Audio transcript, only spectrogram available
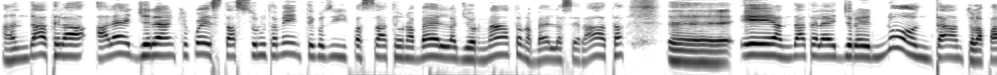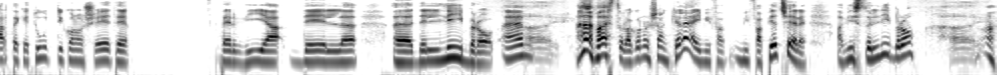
Andatela a leggere anche questa, assolutamente, così vi passate passate una bella giornata, una bella serata eh, e andate a leggere non tanto la parte che tutti conoscete per via del, uh, del libro. Eh? Ah, maestro, la conosce anche lei, mi fa, mi fa piacere. Ha visto il libro? Ah,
